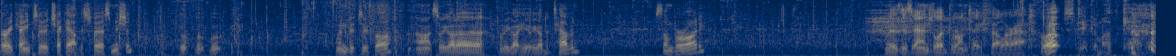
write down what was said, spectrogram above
Very keen to check out this first mission. Whoop, whoop, whoop. Went a bit too far. Alright, so we got a... What do we got here? We got a tavern. Some variety. Where's this Angelo Bronte fella at? Whoa! Stick 'em up, cowboy.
